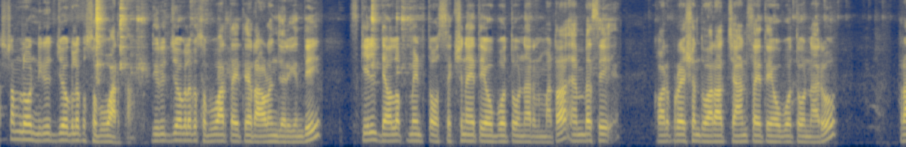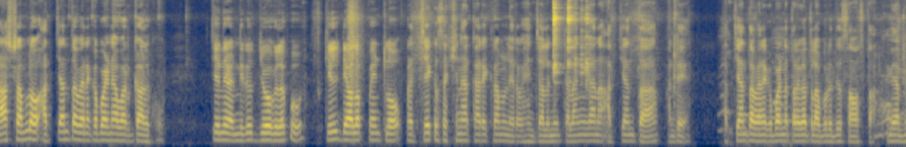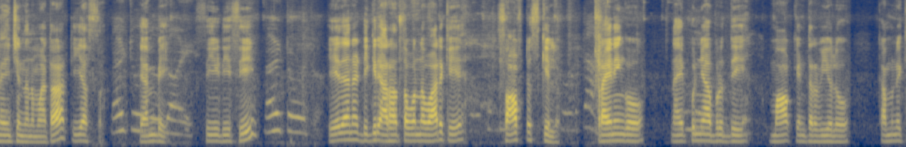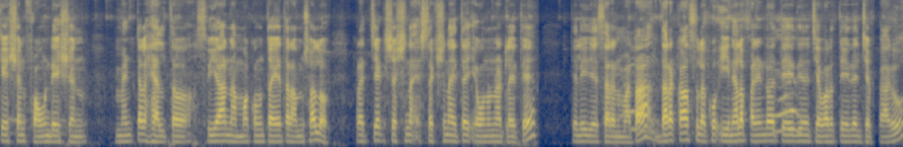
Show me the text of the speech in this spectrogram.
రాష్ట్రంలో నిరుద్యోగులకు శుభవార్త. నిరుద్యోగులకు శుభవార్త అయితే రావడం జరిగింది. స్కిల్ డెవలప్మెంట్తో సెక్షన్ అయితే ఇవ్వబోతూ ఉన్నారనమాట ఎంబసీ కార్పొరేషన్ ద్వారా ఛాన్స్ అయితే ఇవ్వబోతూ ఉన్నారు. రాష్ట్రంలో అత్యంత వెనుకబడిన వర్గాలకు చెందిన నిరుద్యోగులకు స్కిల్ డెవలప్మెంట్లో ప్రత్యేక శిక్షణ కార్యక్రమాలు నిర్వహించాలని తెలంగాణ అత్యంత అంటే అత్యంత వెనుకబడిన తరగతుల అభివృద్ధి సంస్థ నిర్ణయించిందనమాట టిఎస్ ఎంబీ సిడిసి ఏదైనా డిగ్రీ అర్హత ఉన్న వారికి సాఫ్ట్ స్కిల్ ట్రైనింగు నైపుణ్యాభివృద్ధి మాక్ ఇంటర్వ్యూలు కమ్యూనికేషన్ ఫౌండేషన్ మెంటల్ హెల్త్ స్వీయ నమ్మకం తదితర అంశాలు ప్రత్యేక శిక్షణ శిక్షణ అయితే ఇవ్వనున్నట్లయితే తెలియజేశారనమాట దరఖాస్తులకు ఈ నెల పన్నెండవ తేదీ చివరి తేదీ అని చెప్పారు?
